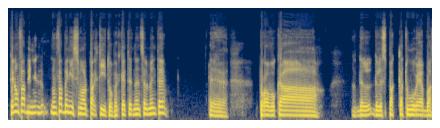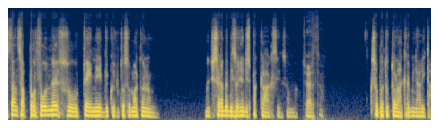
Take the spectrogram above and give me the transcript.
che non fa, ben- non fa benissimo al partito perché tendenzialmente eh, provoca del- delle spaccature abbastanza profonde su temi di cui tutto sommato non, non ci sarebbe bisogno di spaccarsi, insomma, Certo. soprattutto la criminalità.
